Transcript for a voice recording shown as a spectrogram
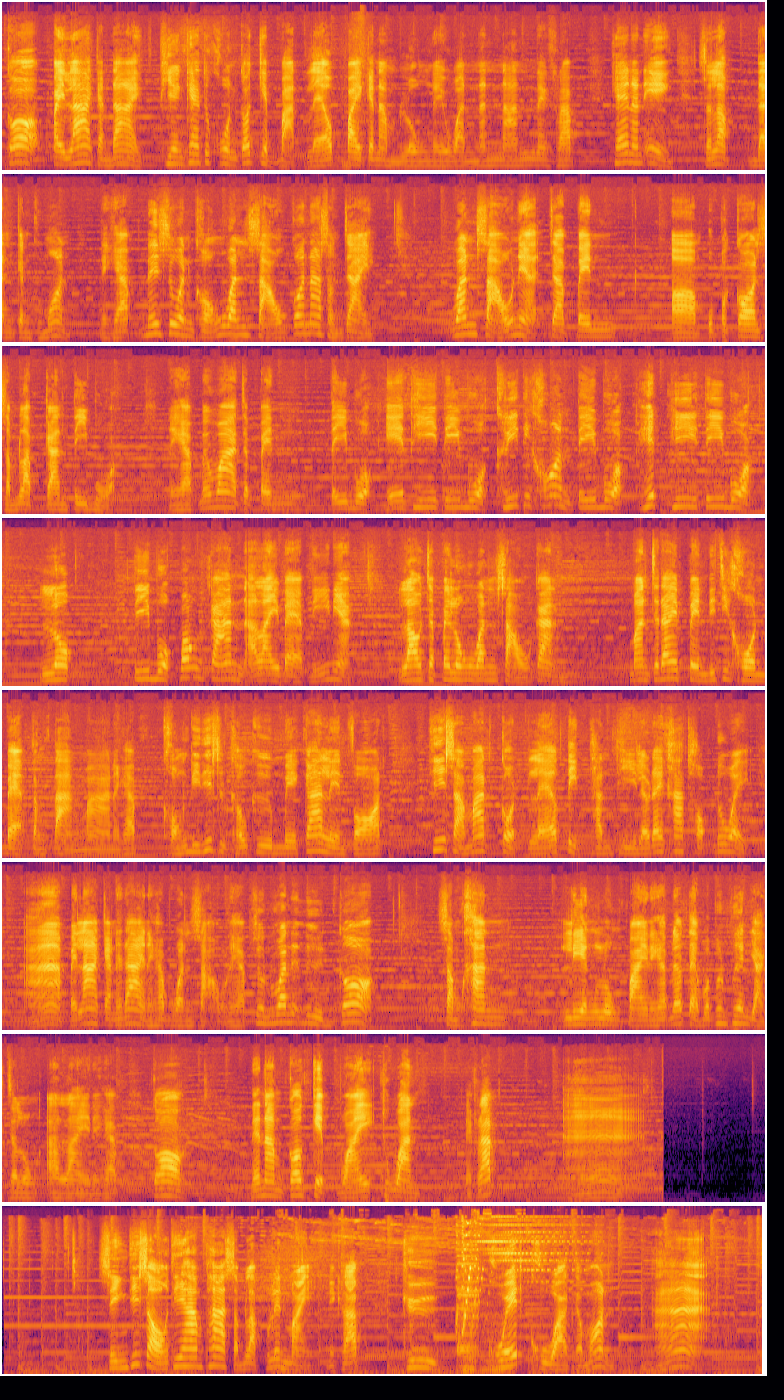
ก็ไปล่ากันได้ เพียงแค่ทุกคนก็เก็บบัตรแล้วไปกระหน่ำลงในวันนั้นๆนะครับ แค่นั้นเองสำหรับดันกันคูมอนนะครับ ในส่วนของวันเสาร์ก็น่าสนใจ วันเสาร์เนี่ยจะเป็นอ,อุปกรณ์สำหรับการตีบวกนะครับ ไม่ว่าจะเป็น ตีบวก AT ตีบวกคริติคอนตีบวก HP ตีบวกหลบ ตีบวกป้องกันอะไรแบบนี้เนี่ย เราจะไปลงวันเสาร์กัน มันจะได้เป็นดิจิโคนแบบต่างๆมานะครับ ของดีที่สุดเขาคือเมกาเลนฟอร์สที่สามารถกดแล้วติดทันทีแล้วได้ค่าท็อปด้วยอ่าไปล่ากันให้ได้นะครับวันเสาร์นะครับ ส่วนวันอื่นๆก็สำคัญเรียงลงไปนะครับ แล้วแต่ว่าเพื่อนๆอยากจะลงอะไรนะครับ ก็ แนะนำก็เก็บไว้ทุกวันนะครับอ่าสิ่งที่ 2 ที่ห้ามพลาดสำหรับผู้เล่นใหม่นะครับ คือเควสคัวกามอนอ่า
